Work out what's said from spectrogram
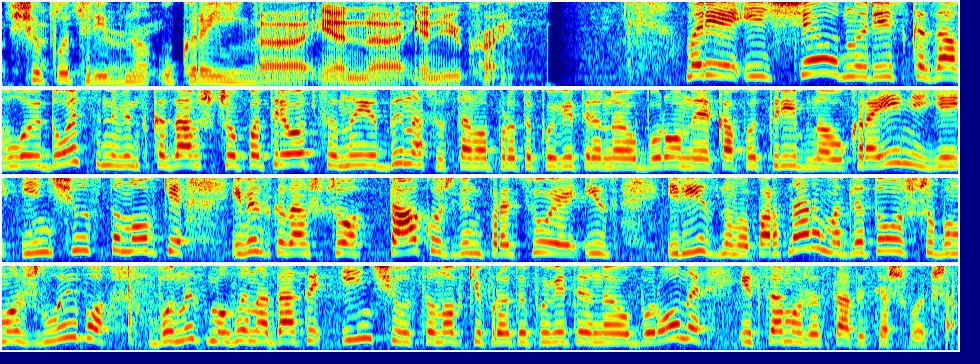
що потрібно Україні. Марія, і ще одну річ сказав Ллойд Остін. Він сказав, що Патріот це не єдина система протиповітряної оборони, яка потрібна Україні. Є інші установки. І він сказав, що також він працює із різними партнерами для того, щоб можливо вони змогли надати інші установки протиповітряної оборони, і це може статися швидше.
